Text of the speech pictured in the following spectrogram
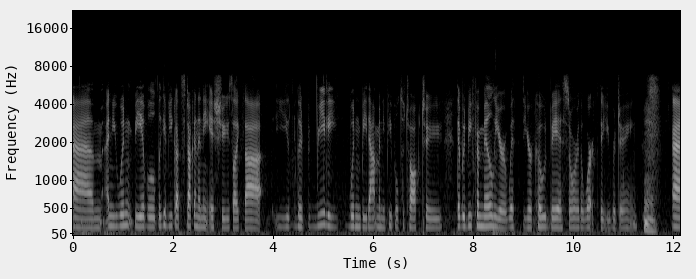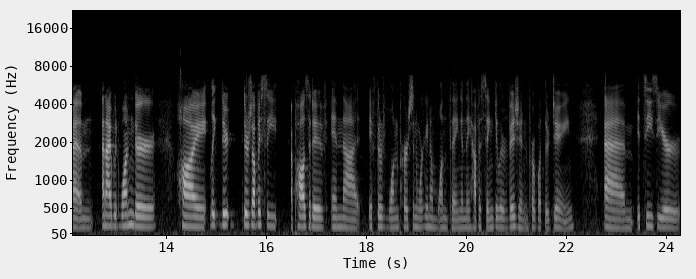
um, and you wouldn't be able like if you got stuck in any issues like that you there really wouldn't be that many people to talk to that would be familiar with your code base or the work that you were doing Hmm. um, and I would wonder how like there there's obviously a positive in that if there's one person working on one thing and they have a singular vision for what they're doing um, it's easier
